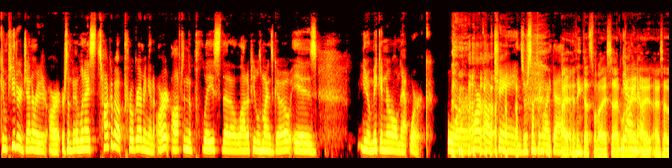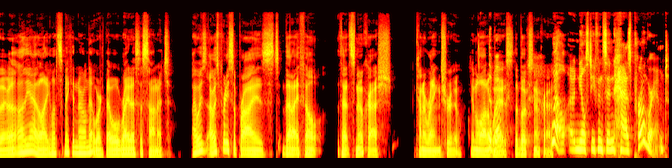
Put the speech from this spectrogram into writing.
computer generated art or something. When I talk about programming and art, often the place that a lot of people's minds go is, you know, make a neural network or Markov chains or something like that. I, I think that's what I said when Yeah, I I. I, said, "Oh yeah, like let's make a neural network that will write us a sonnet." I was I was pretty surprised that I felt that Snow Crash kind of rang true in a lot The of book? ways. The book Snow Crash. well, uh, Neal Stephenson has programmed.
